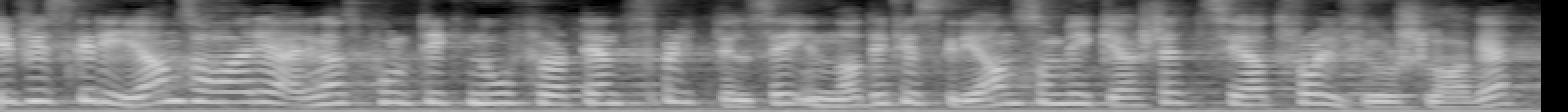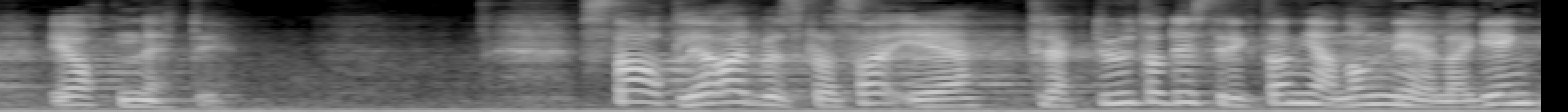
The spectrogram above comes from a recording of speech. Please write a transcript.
I fiskeriene har regjeringas politikk nå ført til en splittelse innad i fiskeriene som vi ikke har sett siden Trollfjordslaget i 1890. Statlige arbeidsplasser er trukket ut av distriktene gjennom nedlegging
